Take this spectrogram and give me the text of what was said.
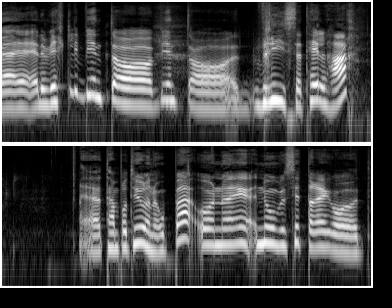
eh, er det virkelig begynt å, begynt å vri seg til her. Eh, temperaturen er oppe, og jeg, nå sitter jeg og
